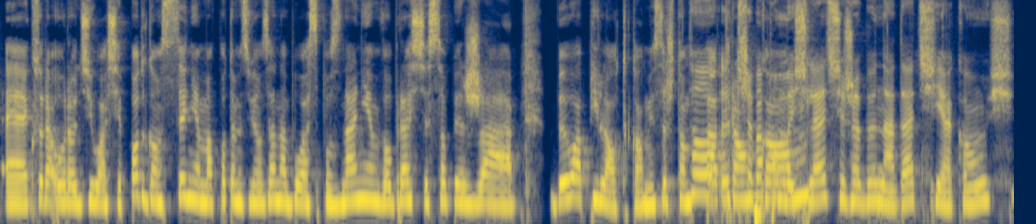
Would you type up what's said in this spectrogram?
e, która urodziła się pod Gąstyniem, a potem związana była z Poznaniem. Wyobraźcie sobie, że była pilotką, jest zresztą to patronką. trzeba pomyśleć, żeby nadać jakąś...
